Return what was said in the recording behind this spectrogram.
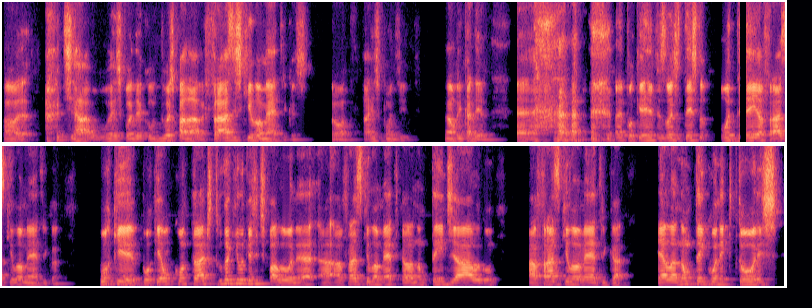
Olha, Tiago, vou responder com duas palavras: frases quilométricas. Pronto, está respondido. Não, brincadeira. É, é porque revisor de texto odeia a frase quilométrica. Por quê? Porque é o contrário de tudo aquilo que a gente falou, né? A, a, frase quilométrica ela não tem diálogo, a frase quilométrica ela não tem conectores,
